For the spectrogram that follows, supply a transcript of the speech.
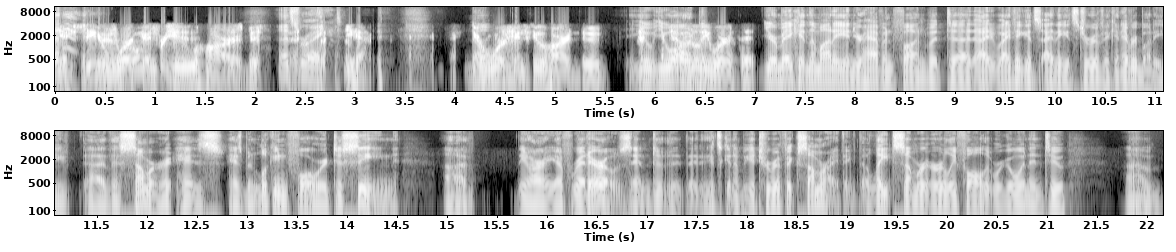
you see, you're room working for too you. hard. That's right. Yeah, No, you're working too hard, dude. You you are totally worth it. you're making the money and you're having fun. But uh, I I think it's I think it's terrific, and everybody uh, this summer has has been looking forward to seeing. Uh, the RAF Red Arrows, and uh, it's going to be a terrific summer. I think the late summer, early fall that we're going into. Um,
